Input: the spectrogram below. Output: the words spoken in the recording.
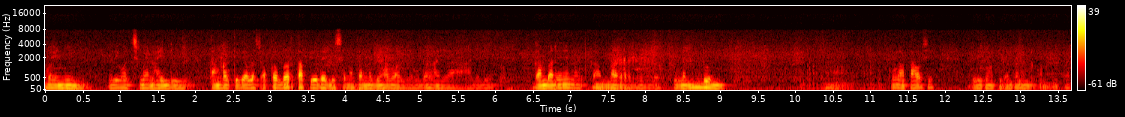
Oh ini jadi Watchman ID tanggal 13 Oktober tapi udah bisa nonton lebih awal. Ya udahlah ya. Jadi gambarnya gambar film Dune. Aku nggak tahu sih. Jadi aku tidak berani berkomentar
